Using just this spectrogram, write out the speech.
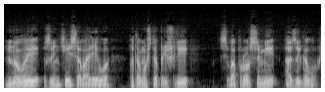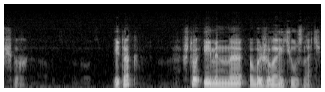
Но вы заинтересовали его, потому что пришли с вопросами о заговорщиках. Итак, что именно вы желаете узнать?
